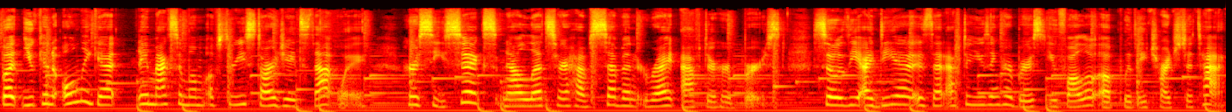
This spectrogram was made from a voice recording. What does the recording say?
but you can only get a maximum of 3 Star Jades that way. Her C6 now lets her have 7 right after her burst, so the idea is that after using her burst, you follow up with a charged attack.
